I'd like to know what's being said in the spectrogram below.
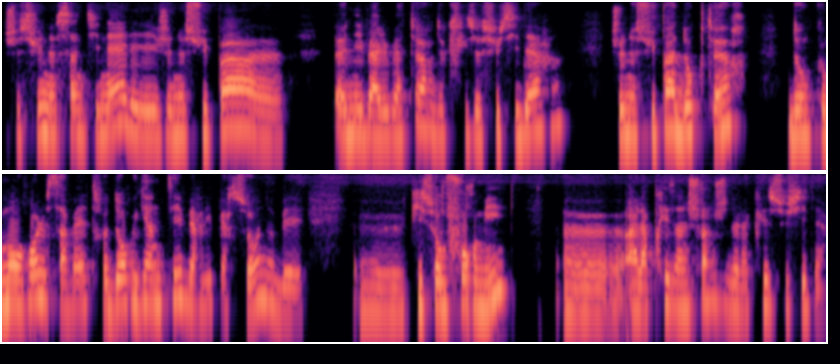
Je suis une sentinelle et je ne suis pas euh, un évaluateur de crise suicidaire. Je ne suis pas docteur. Donc mon rôle, ça va être d'orienter vers les personnes ben, euh, qui sont formées à la prise en charge de la crise suicidaire.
